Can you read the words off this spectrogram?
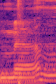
melech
